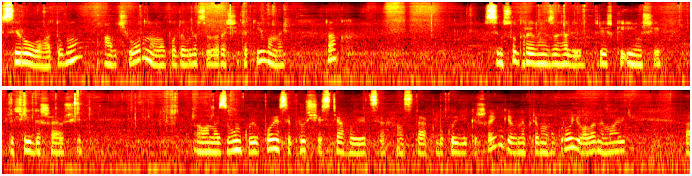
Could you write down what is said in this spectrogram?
сіруватому, а в чорному, подивлюся, зараз ще такі вони. Так, 700 гривень взагалі, трішки інші, ще й дешевші. Вони з гумкою пояс і плюс ще стягуються. Ось так, бокові кишеньки, вони прямого крою, але не мають а,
